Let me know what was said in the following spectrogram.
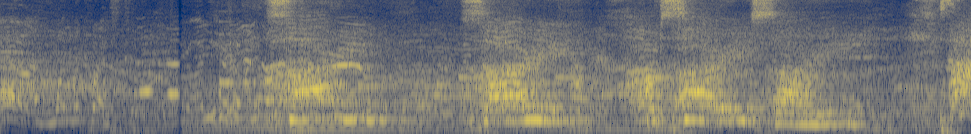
Yeah, I have one request. Sorry, sorry, I'm sorry, sorry. Stop,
